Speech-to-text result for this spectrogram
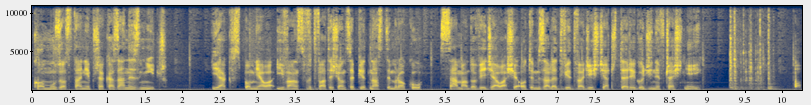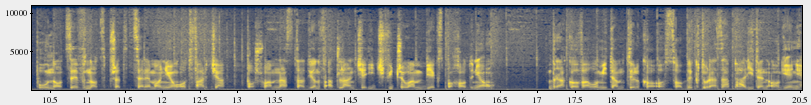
komu zostanie przekazany znicz. Jak wspomniała Evans w 2015 roku, sama dowiedziała się o tym zaledwie 24 godziny wcześniej. O północy, w noc przed ceremonią otwarcia, poszłam na stadion w Atlancie i ćwiczyłam bieg z pochodnią. Brakowało mi tam tylko osoby, która zapali ten ogień.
